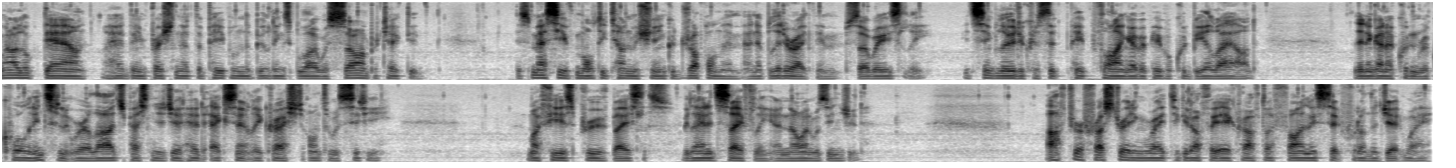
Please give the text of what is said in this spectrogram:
when I looked down, I had the impression that the people in the buildings below were so unprotected. This massive multi ton machine could drop on them and obliterate them so easily. It seemed ludicrous that people flying over people could be allowed. Then again, I couldn't recall an incident where a large passenger jet had accidentally crashed onto a city. My fears proved baseless. We landed safely and no one was injured. After a frustrating wait to get off the aircraft, I finally set foot on the jetway.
